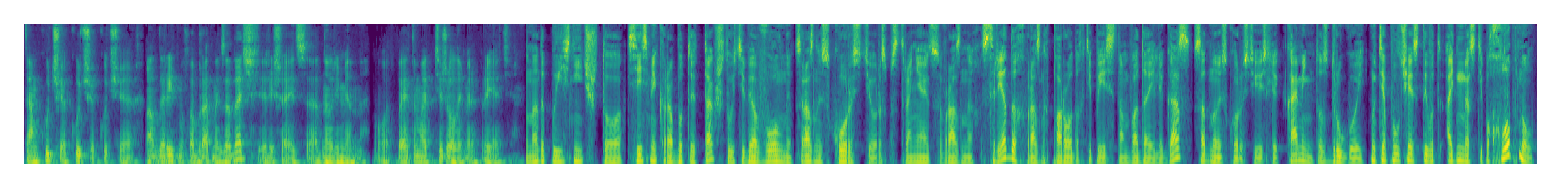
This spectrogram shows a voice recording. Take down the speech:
там куча, куча, куча алгоритмов обратных задач решается одновременно. Вот, поэтому это тяжелое мероприятие. Надо пояснить, что сейсмика работает так, что у тебя волны с разной скоростью распространяются в разных средах, в разных породах, типа если там вода или газ, с одной скоростью, если камень, то с другой. Ну, у тебя получается, ты вот один раз типа хлопнул,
